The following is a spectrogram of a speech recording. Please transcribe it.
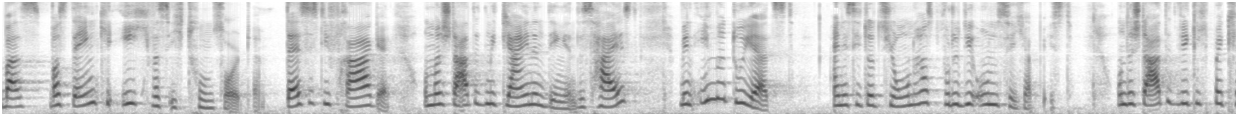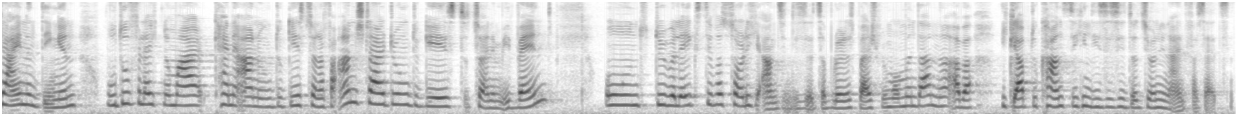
Was, was denke ich, was ich tun sollte? Das ist die Frage. Und man startet mit kleinen Dingen. Das heißt, wenn immer du jetzt eine Situation hast, wo du dir unsicher bist. Und es startet wirklich bei kleinen Dingen, wo du vielleicht normal, keine Ahnung, du gehst zu einer Veranstaltung, du gehst zu einem Event und du überlegst dir, was soll ich anziehen. Das ist jetzt ein blödes Beispiel momentan, ne? aber ich glaube, du kannst dich in diese Situation hineinversetzen.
